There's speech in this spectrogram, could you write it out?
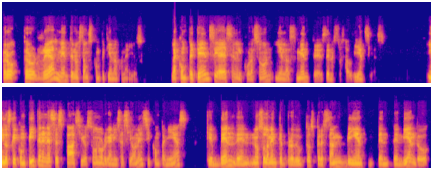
pero, pero realmente no estamos compitiendo con ellos. La competencia es en el corazón y en las mentes de nuestras audiencias. Y los que compiten en ese espacio son organizaciones y compañías que venden no solamente productos, pero están vendiendo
